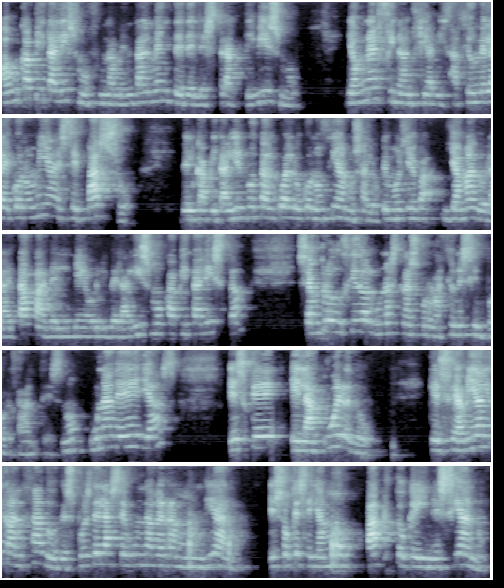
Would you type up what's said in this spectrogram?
a un capitalismo fundamentalmente del extractivismo y a una financiarización de la economía, ese paso del capitalismo tal cual lo conocíamos a lo que hemos llamado la etapa del neoliberalismo capitalista, se han producido algunas transformaciones importantes. ¿no? Una de ellas es que el acuerdo que se había alcanzado después de la Segunda Guerra Mundial, eso que se llamó Pacto Keynesiano,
